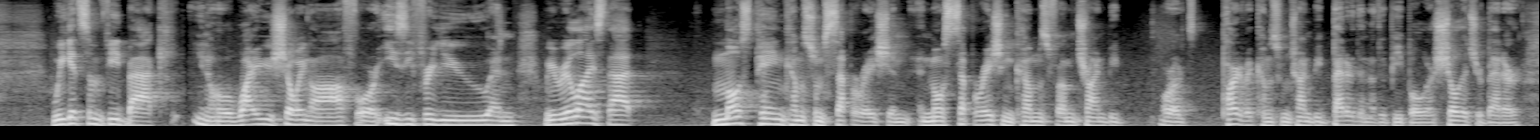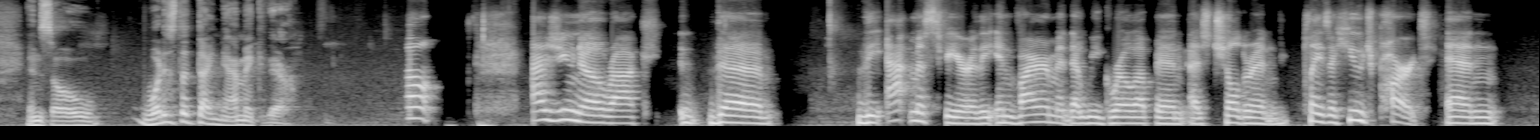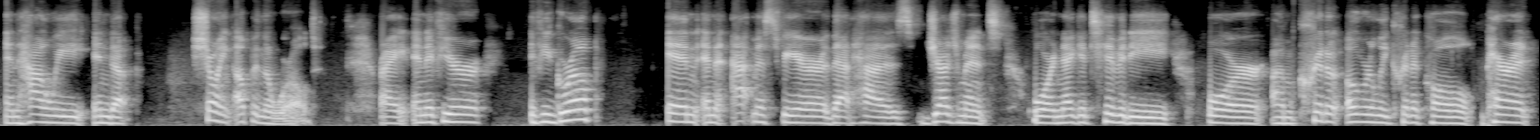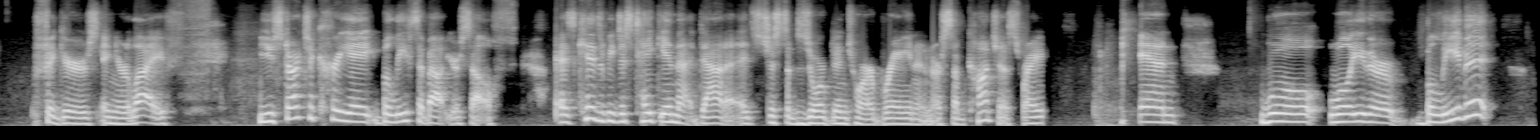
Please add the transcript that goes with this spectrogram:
we get some feedback, you know, why are you showing off or easy for you, and we realize that most pain comes from separation, and most separation comes from trying to be or part of it comes from trying to be better than other people or show that you're better. And so, what is the dynamic there? Well, as you know, Rock, the the atmosphere, the environment that we grow up in as children plays a huge part in in how we end up showing up in the world. Right. And if you're if you grow up in, in an atmosphere that has judgment or negativity or um, criti- overly critical parent figures in your life, you start to create beliefs about yourself. As kids, we just take in that data. It's just absorbed into our brain and our subconscious, right? And we'll we'll either believe it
